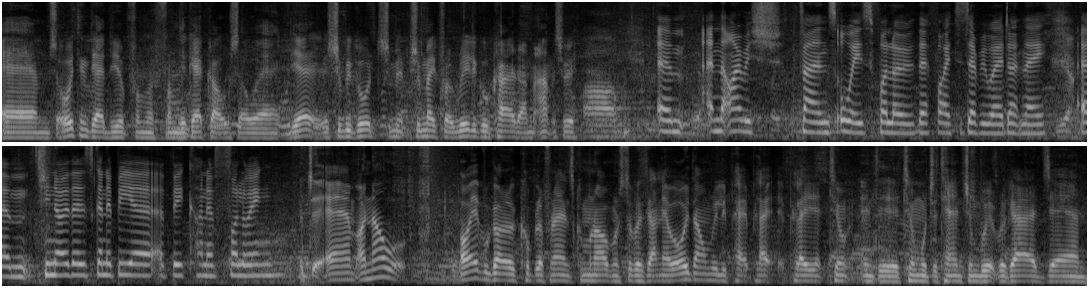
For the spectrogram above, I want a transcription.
Um, so I think they'll be up from from the get go. So uh, yeah, it should be good. Should should make for a really good card atmosphere. Um, and the Irish fans always follow their fighters everywhere, don't they? Yeah. Um, do you know there's going to be a, a, big kind of following? Um, I know. I have got a couple of friends coming over and stuff like that. Now I don't really pay, play, play too, into too much attention with regards um,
